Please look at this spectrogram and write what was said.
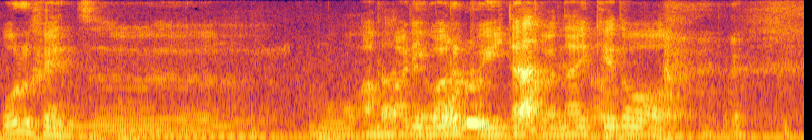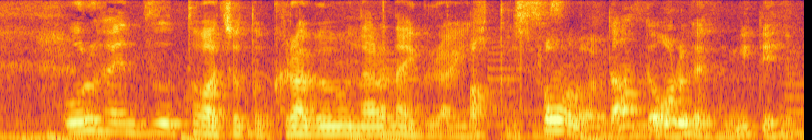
オルフェンズもあんまり悪く言いたくはないけどオルフェンズとはちょっと比べ物にならないぐらいヒットしてます。そうなんだってオルフェンズ見てへんもん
